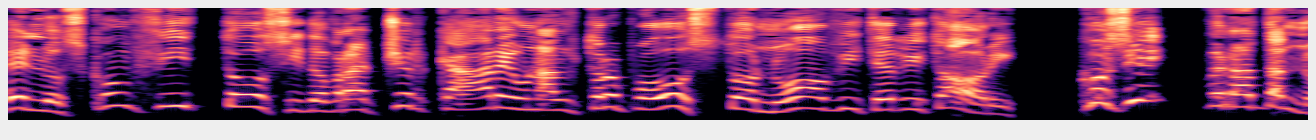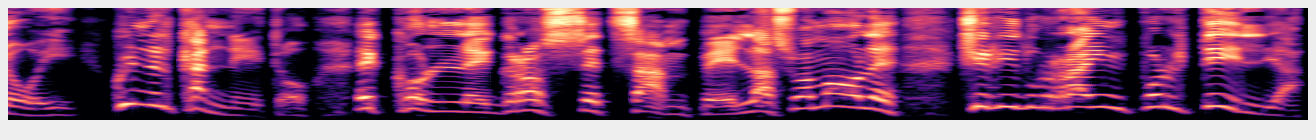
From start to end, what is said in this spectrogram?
e lo sconfitto si dovrà cercare un altro posto, nuovi territori. Così verrà da noi, qui nel canneto, e con le grosse zampe e la sua mole ci ridurrà in poltiglia,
